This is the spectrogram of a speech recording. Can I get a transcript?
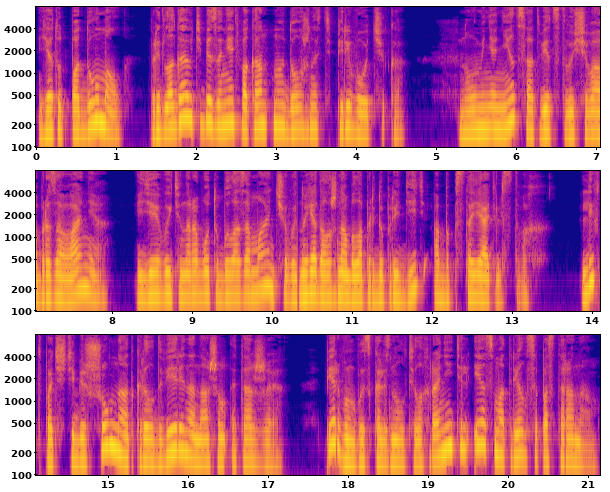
Я тут подумал, предлагаю тебе занять вакантную должность переводчика. Но у меня нет соответствующего образования. Идея выйти на работу была заманчивой, но я должна была предупредить об обстоятельствах. Лифт почти бесшумно открыл двери на нашем этаже. Первым выскользнул телохранитель и осмотрелся по сторонам.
